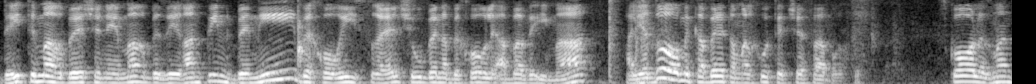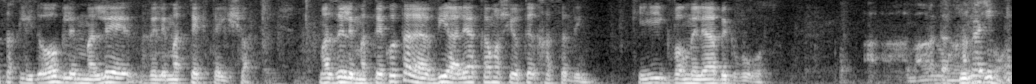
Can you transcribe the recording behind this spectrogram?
דאיתמר בה שנאמר בזעיר אנפין, בני בכורי ישראל, שהוא בן הבכור לאבא ואימא, על ידו מקבל את המלכות את שפע הברכות. אז כל הזמן צריך לדאוג למלא ולמתק את האישה. מה זה למתק אותה? להביא עליה כמה שיותר חסדים, כי היא כבר מלאה בגבורות. אמרנו 500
